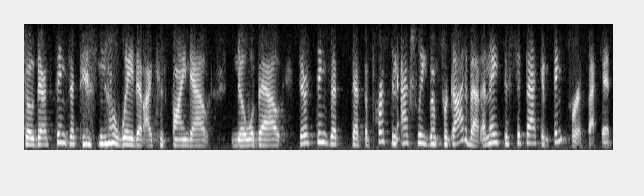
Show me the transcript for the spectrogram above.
So there are things that there's no way that I could find out, know about. There are things that, that the person actually even forgot about, and they have to sit back and think for a second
